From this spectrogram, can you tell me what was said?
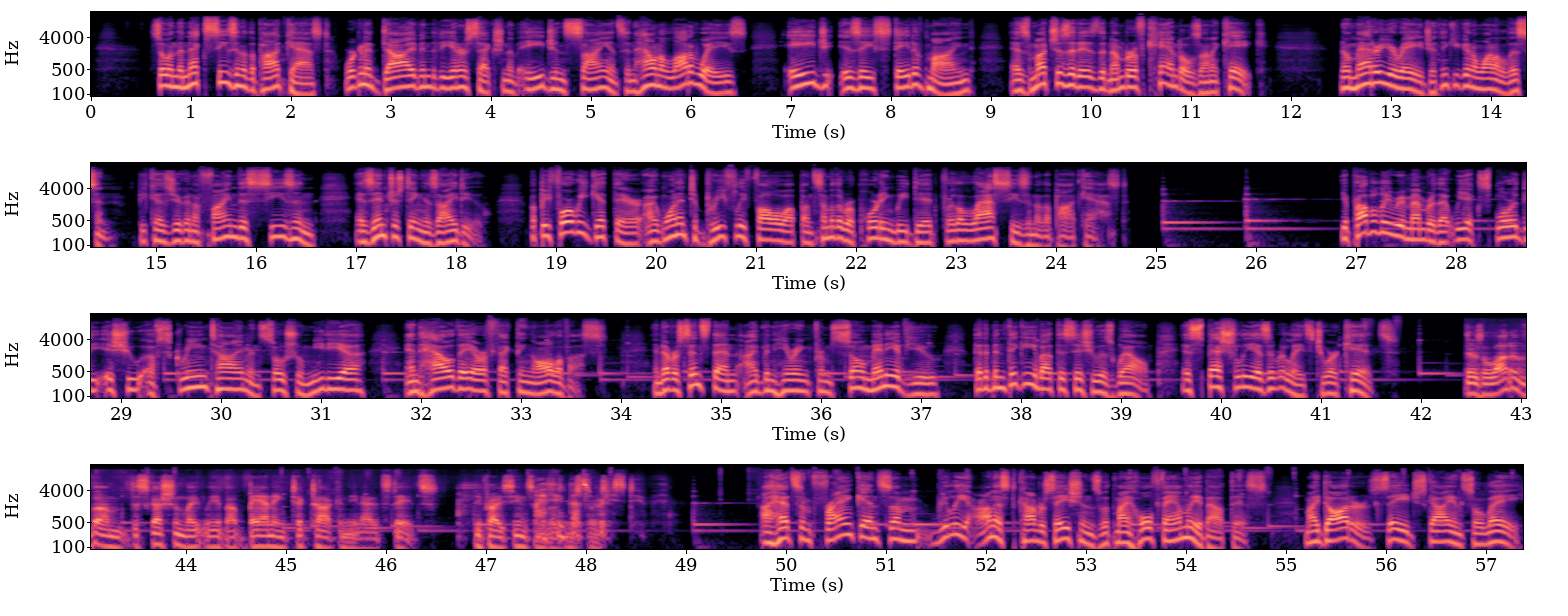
So, in the next season of the podcast, we're going to dive into the intersection of age and science and how, in a lot of ways, age is a state of mind as much as it is the number of candles on a cake. No matter your age, I think you're going to want to listen because you're going to find this season as interesting as I do. But before we get there, I wanted to briefly follow up on some of the reporting we did for the last season of the podcast. You probably remember that we explored the issue of screen time and social media and how they are affecting all of us. And ever since then, I've been hearing from so many of you that have been thinking about this issue as well, especially as it relates to our kids. There's a lot of um, discussion lately about banning TikTok in the United States. You've probably seen some of those I think that's stories. pretty stupid. I had some frank and some really honest conversations with my whole family about this. My daughters, Sage, Sky, and Soleil.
